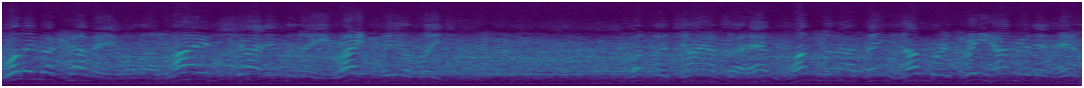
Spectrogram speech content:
Willie McCovey with a line shot into the right field bleachers. Put the Giants ahead one to nothing, number 300 in his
